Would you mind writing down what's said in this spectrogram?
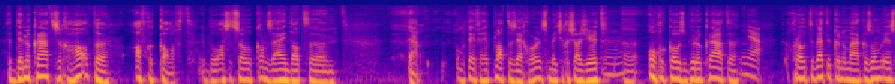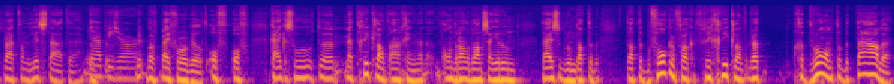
het democratische gehalte afgekalfd. Ik bedoel, als het zo kan zijn dat, um, ja, om het even heel plat te zeggen hoor, het is een beetje gechargeerd, mm. uh, ongekozen bureaucraten ja. grote wetten kunnen maken zonder inspraak van de lidstaten. Ja, bizar. Bijvoorbeeld. Of, of kijk eens hoe het uh, met Griekenland aanging. Onder andere dankzij Jeroen Dijsselbloem. Dat de, dat de bevolking van Griekenland werd gedwongen om te betalen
